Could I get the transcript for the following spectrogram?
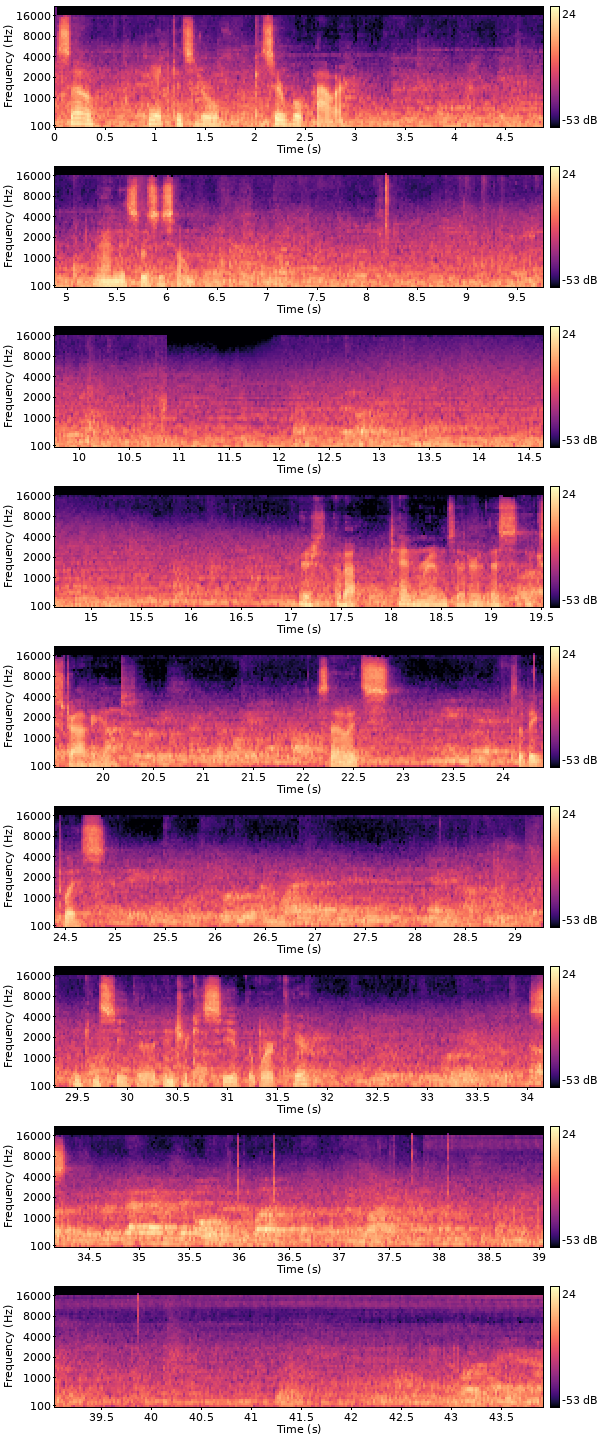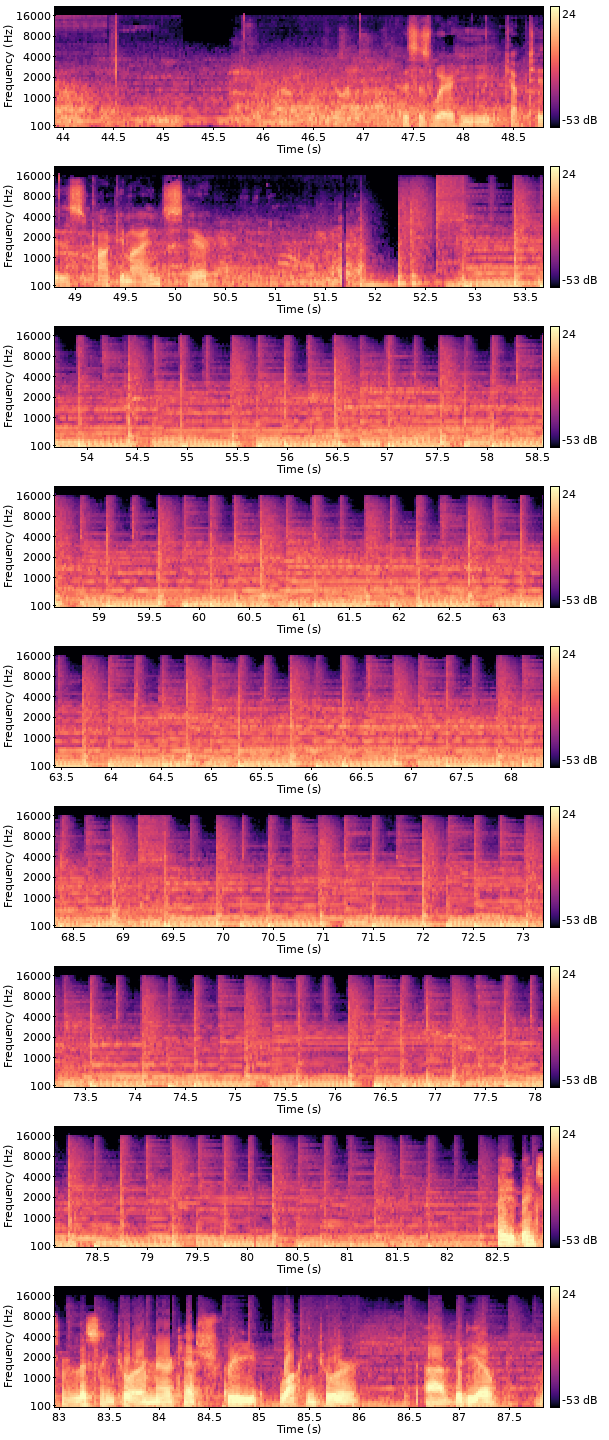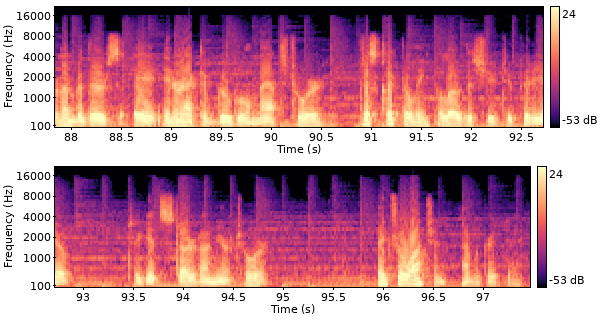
so he had considerable considerable power. And this was his home. There's about 10 rooms that are this extravagant. So it's it's a big place. You can see the intricacy of the work here. This is where he kept his concubines here. Hey, thanks for listening to our Marrakesh free walking tour uh, video. Remember there's a interactive Google Maps tour. Just click the link below this YouTube video to get started on your tour. Thanks for watching. Have a great day.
